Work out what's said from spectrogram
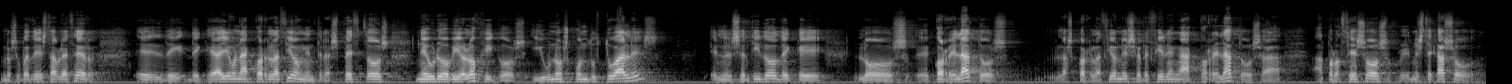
No se puede establecer eh, de, que haya una correlación entre aspectos neurobiológicos y unos conductuales, en el sentido de que los eh, correlatos las correlaciones se refieren a correlatos, a, procesos, en este caso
